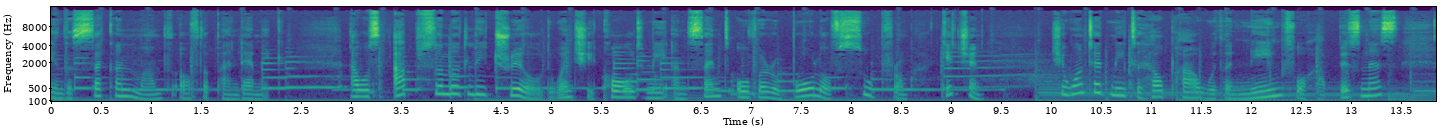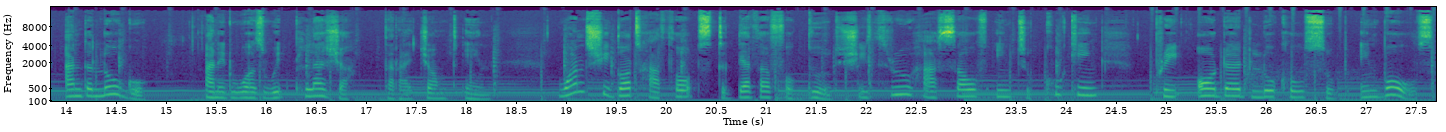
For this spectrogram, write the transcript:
in the second month of the pandemic. I was absolutely thrilled when she called me and sent over a bowl of soup from her kitchen. She wanted me to help her with a name for her business and a logo, and it was with pleasure that I jumped in. Once she got her thoughts together for good, she threw herself into cooking pre ordered local soup in bowls.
